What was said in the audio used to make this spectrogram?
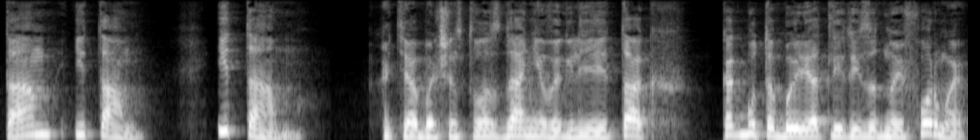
там и там, и там. Хотя большинство зданий выглядели так, как будто были отлиты из одной формы,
